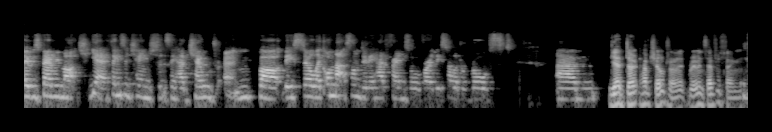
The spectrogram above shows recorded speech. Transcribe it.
It was very much, yeah, things had changed since they had children, but they still, like on that Sunday, they had friends over, they still had a roast. Um, yeah, don't have children, it ruins everything.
